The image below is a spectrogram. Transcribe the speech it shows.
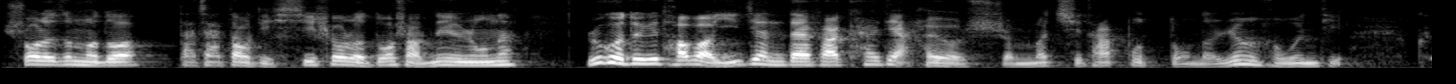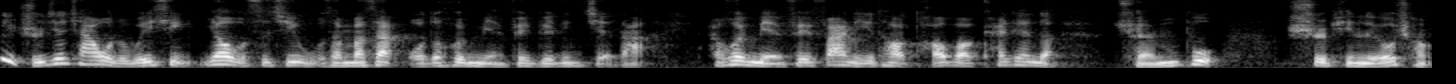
说了这么多，大家到底吸收了多少内容呢？如果对于淘宝一件代发开店还有什么其他不懂的任何问题，可以直接加我的微信幺五四七五三八三，我都会免费给你解答，还会免费发你一套淘宝开店的全部视频流程。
